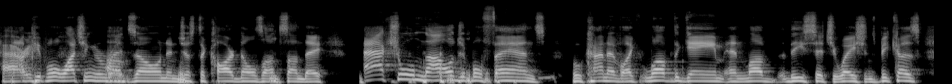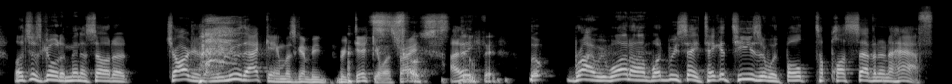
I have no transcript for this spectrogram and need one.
Harry. Not people watching the red Um, zone and just the Cardinals on Sunday. Actual knowledgeable fans who kind of like love the game and love these situations. Because let's just go to Minnesota Chargers. And we knew that game was going to be ridiculous, So right? I think- stupid. Brian, we won on um, what did we say? Take a teaser with both to plus seven and a half,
